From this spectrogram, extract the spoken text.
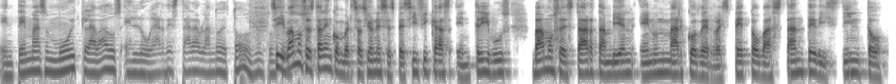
en temas muy clavados, en lugar de estar hablando de todos. Sí, vamos a estar en conversaciones específicas, en tribus, vamos a estar también en un marco de respeto bastante distinto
